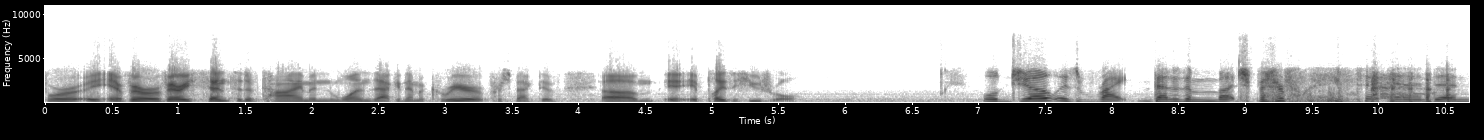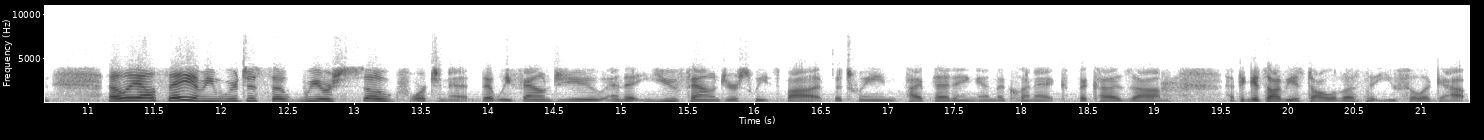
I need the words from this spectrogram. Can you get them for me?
for a, very, a very sensitive time in one's academic career perspective, um, it, it, plays a huge role. Well, Joe is right. That is a much better place to end. and Ellie, I'll say, I mean, we're just so we are so fortunate that we found you and that you found your sweet spot between pipetting and the clinic because um, I think it's obvious to all of us that you fill a gap.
